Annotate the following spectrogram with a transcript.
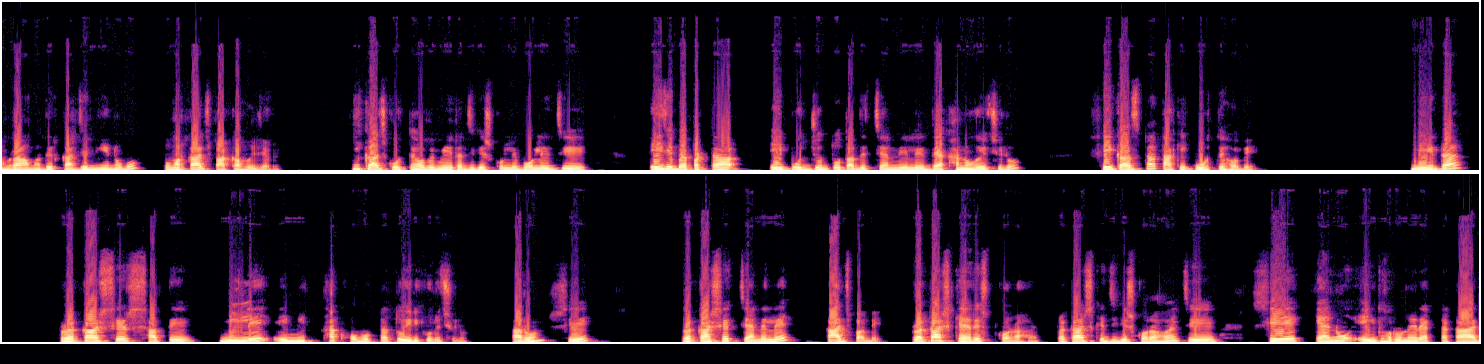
আমরা আমাদের কাজে নিয়ে নেব, তোমার কাজ পাকা হয়ে যাবে। কি কাজ করতে হবে? মেয়েটা জিজ্ঞেস করলে, বলে যে, এই যে ব্যাপারটা এই পর্যন্ত তাদের চ্যানেলে দেখানো হয়েছিল, সেই কাজটা তাকে করতে হবে। মেয়েটা প্রকাশের সাথে মিলে এই মিথ্যা খবরটা তৈরি করেছিল। কারণ সে প্রকাশের চ্যানেলে কাজ পাবে। প্রকাশকে অ্যারেস্ট করা হয়। প্রকাশকে জিজ্ঞেস করা হয় যে, সে কেন এই ধরনের একটা কাজ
